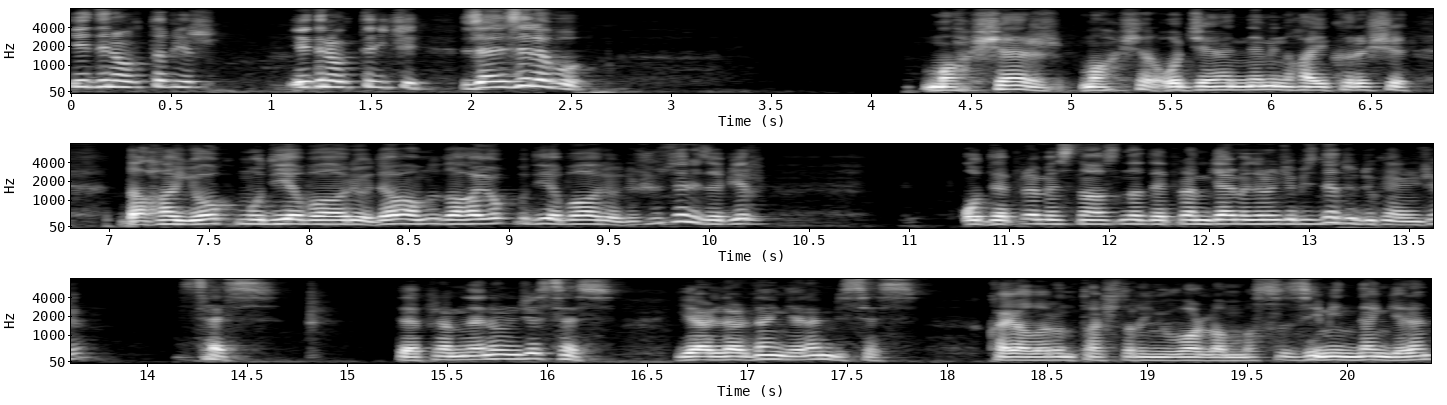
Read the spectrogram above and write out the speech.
7.1, 7.2. Zelzele bu. Mahşer, mahşer o cehennemin haykırışı. Daha yok mu diye bağırıyor. Devamlı daha yok mu diye bağırıyor. Düşünsenize bir o deprem esnasında deprem gelmeden önce biz ne duyduk en önce? Ses. Depremden önce ses. Yerlerden gelen bir ses. Kayaların, taşların yuvarlanması, zeminden gelen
